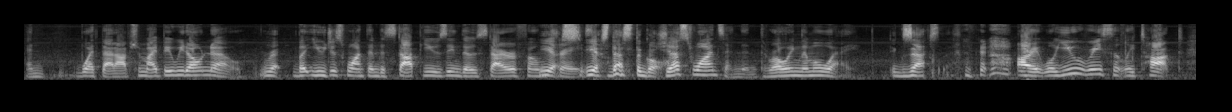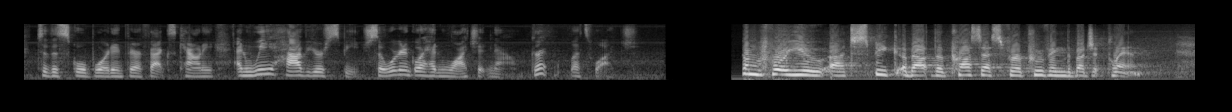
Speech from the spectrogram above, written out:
And what that option might be, we don't know. Right. But you just want them to stop using those styrofoam yes, trays. Yes, that's the goal. Just once and then throwing them away. Exactly. All right, well, you recently talked to the school board in Fairfax County, and we have your speech. So we're going to go ahead and watch it now. Great. Let's watch. Come before you uh, to speak about the process for approving the budget plan.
